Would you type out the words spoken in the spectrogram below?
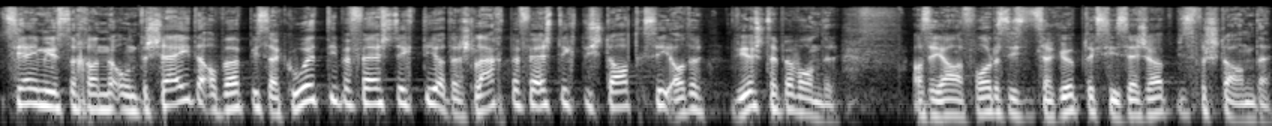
Sie müssen können unterscheiden, ob etwas eine gute befestigte oder eine schlecht befestigte Stadt war oder Wüstenbewohner. Also ja, vorher waren sie in Ägypten, sie haben schon etwas verstanden.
